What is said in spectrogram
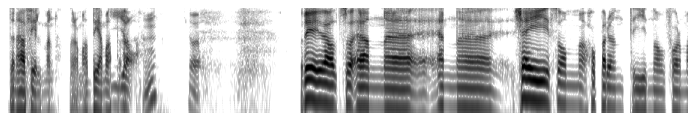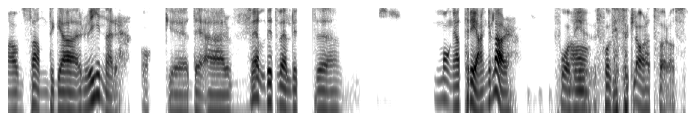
den här filmen när de har demat den. Ja. Mm. Ja. Och det är ju alltså en, eh, en eh, tjej som hoppar runt i någon form av sandiga ruiner. Och eh, det är väldigt, väldigt många trianglar får, Ja. vi, får vi förklarat för oss.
